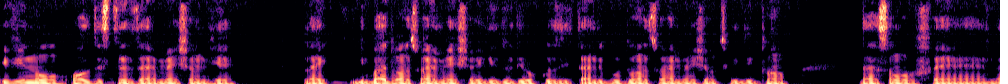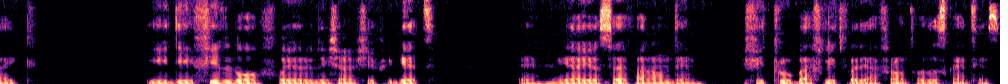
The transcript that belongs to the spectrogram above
If you know all these things that I mentioned here, like the bad ones where I mentioned, they do the opposite, and the good ones where I mentioned they do them. That's some of uh, like you they feel love for your relationship. You get yeah yourself around them. If you throw backflip for their front, all those kind of things.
